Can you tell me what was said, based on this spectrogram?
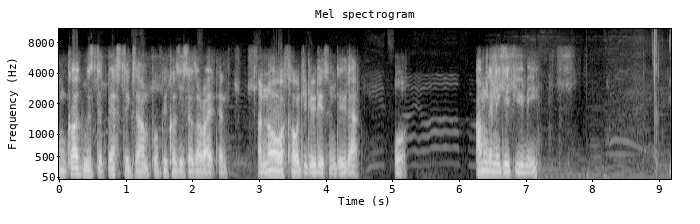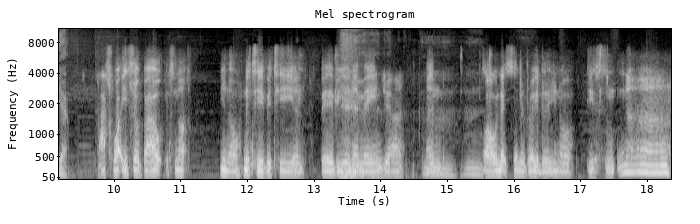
And God was the best example because He says, "All right, then, I know I've told you do this and do that, but I'm going to give you me." Yeah. That's what it's about. It's not, you know, nativity and baby in a manger and mm, mm. oh, let's celebrate the, you know. And, nah.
